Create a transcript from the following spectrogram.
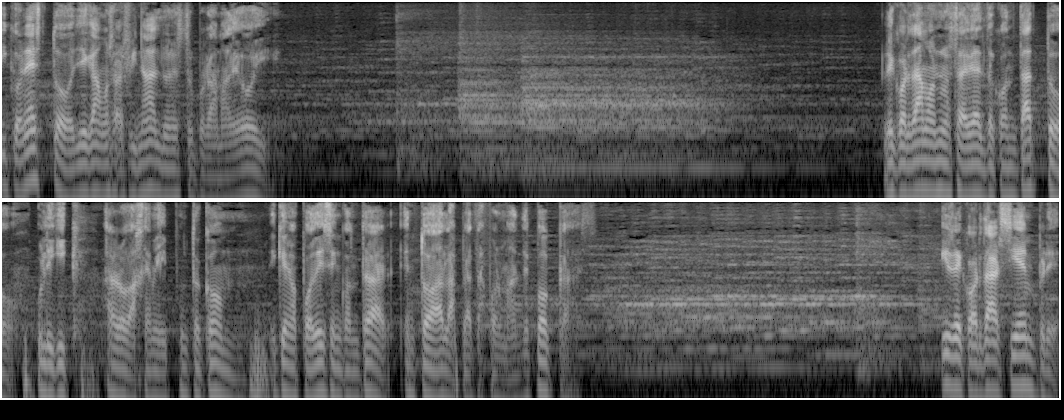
Y con esto llegamos al final de nuestro programa de hoy. Recordamos nuestra vía de contacto uligeek.gmail.com y que nos podéis encontrar en todas las plataformas de podcast. Y recordar siempre,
